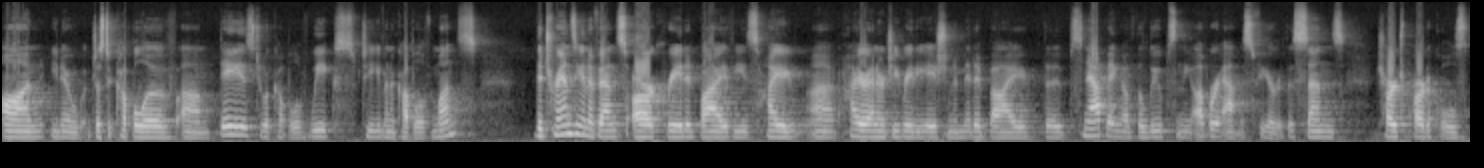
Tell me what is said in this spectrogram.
on you know, just a couple of um, days to a couple of weeks to even a couple of months. The transient events are created by these high, uh, higher energy radiation emitted by the snapping of the loops in the upper atmosphere. This sends charged particles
